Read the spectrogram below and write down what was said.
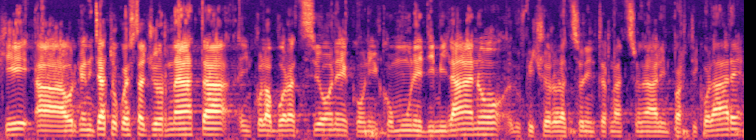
che ha organizzato questa giornata in collaborazione con il Comune di Milano, l'Ufficio Relazioni Internazionali in particolare,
